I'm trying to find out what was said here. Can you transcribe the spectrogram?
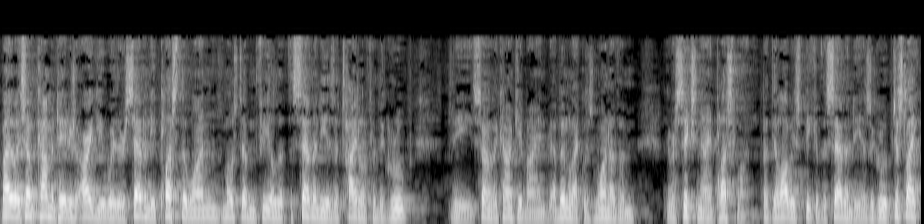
By the way, some commentators argue where there's 70 plus the one. Most of them feel that the 70 is a title for the group. The son of the concubine, Abimelech, was one of them. There were 69 plus one, but they'll always speak of the 70 as a group. Just like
